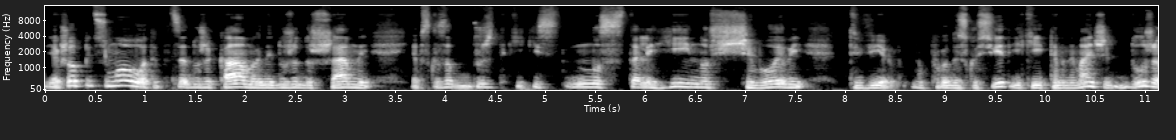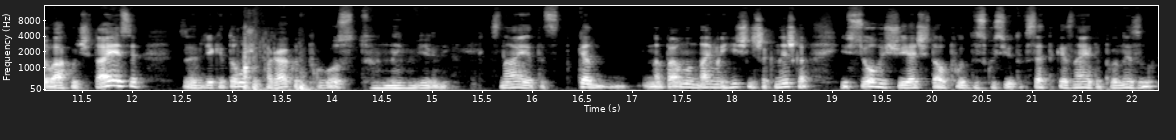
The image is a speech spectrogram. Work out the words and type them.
Якщо підсумовувати, то це дуже камерний, дуже душевний, я б сказав, дуже такий якийсь ностальгійно щемливий твір ну, про дискосвіт, який, тим не менше, дуже легко читається, завдяки тому, що переклад просто неймовірний. Знаєте, це така, напевно, наймагічніша книжка із всього, що я читав про дискосвіту. Все таке, знаєте, пронизано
